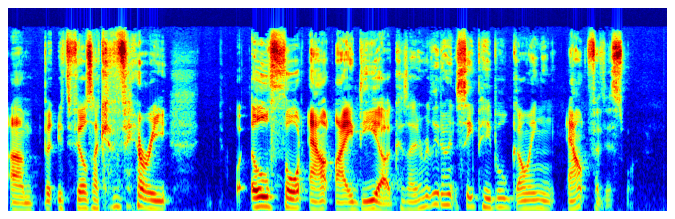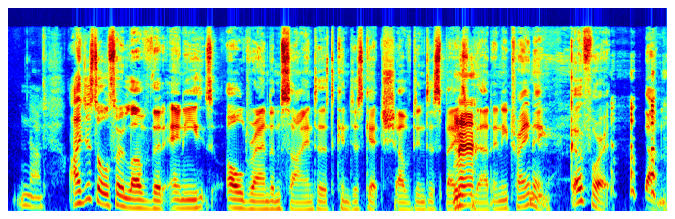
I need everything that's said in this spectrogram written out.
um, but it feels like a very ill thought out idea because I really don't see people going out for this one. No. I just also love that any old random scientist can just get shoved into space without any training. Go for it. Done.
